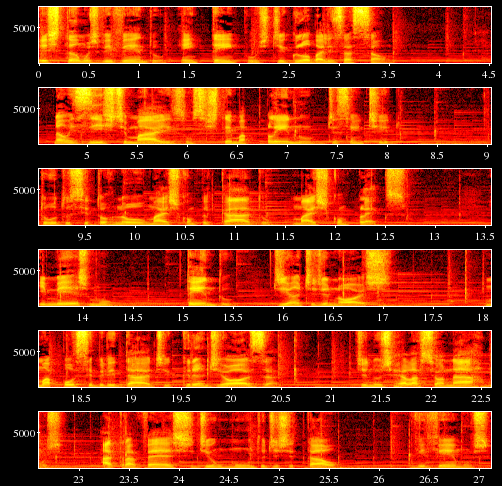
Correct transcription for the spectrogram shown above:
Estamos vivendo em tempos de globalização. Não existe mais um sistema pleno de sentido. Tudo se tornou mais complicado, mais complexo. E mesmo tendo diante de nós uma possibilidade grandiosa de nos relacionarmos através de um mundo digital, vivemos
